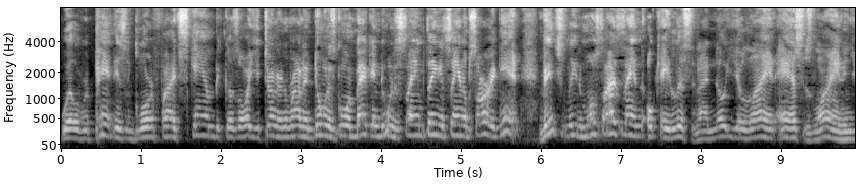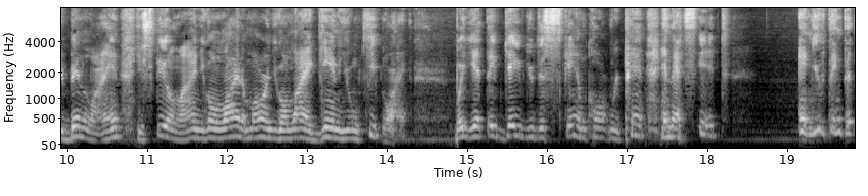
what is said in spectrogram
Well, repent is a glorified scam because all you're turning around and doing is going back and doing the same thing and saying, I'm sorry again. Eventually, the Most High is saying, okay, listen, I know your lying ass is lying and you've been lying. You're still lying. You're going to lie tomorrow and you're going to lie again and you're going to keep lying. But yet they gave you this scam called repent and that's it. And you think that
